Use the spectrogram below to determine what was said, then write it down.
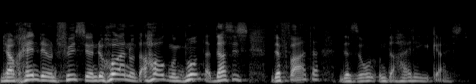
Der auch Hände und Füße und Ohren und Augen und Mund hat. Das ist der Vater, der Sohn und der Heilige Geist.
